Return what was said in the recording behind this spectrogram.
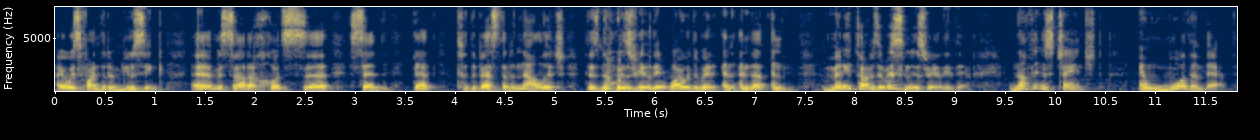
I always find it amusing. Uh, Misrad Chutz uh, said that to the best of the knowledge, there's no Israeli there. Why would there be? And and that, and many times there is an Israeli there. Nothing has changed. And more than that,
